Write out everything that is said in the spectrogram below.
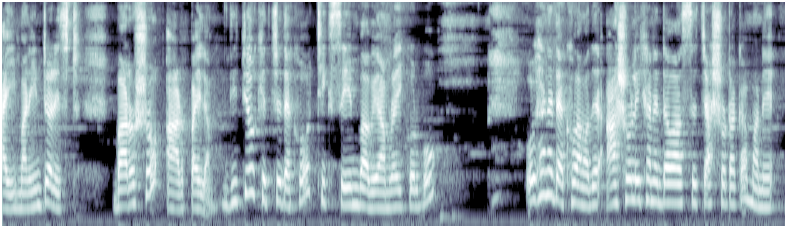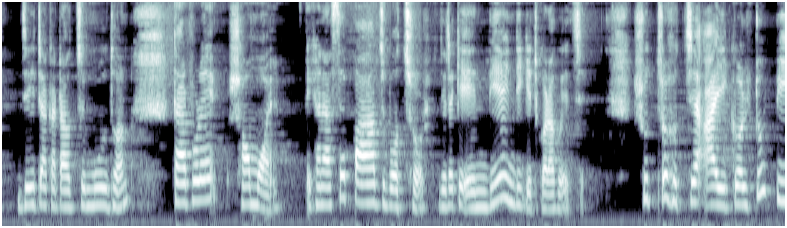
আই মানে ইন্টারেস্ট বারোশো আর পাইলাম। দ্বিতীয় ক্ষেত্রে দেখো, ঠিক সেমভাবে আমরা এই করব। ওইখানে দেখো আমাদের আসল এখানে দেওয়া আছে চারশো টাকা মানে যেই টাকাটা হচ্ছে মূলধন। তারপরে সময়, এখানে আছে পাঁচ বছর, যেটাকে এন দিয়ে ইন্ডিকেট করা হয়েছে। সূত্র হচ্ছে I equal to P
